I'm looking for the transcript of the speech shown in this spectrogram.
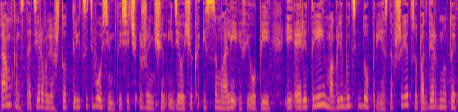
Там констатировали, что 38 тысяч женщин и девочек из Сомали, Эфиопии и Эритреи могли быть до приезда в Швецию подвергнуты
